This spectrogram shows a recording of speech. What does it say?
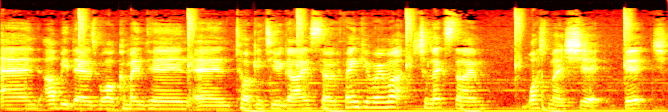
And I'll be there as well commenting and talking to you guys. So thank you very much. Till next time, watch my shit, bitch.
